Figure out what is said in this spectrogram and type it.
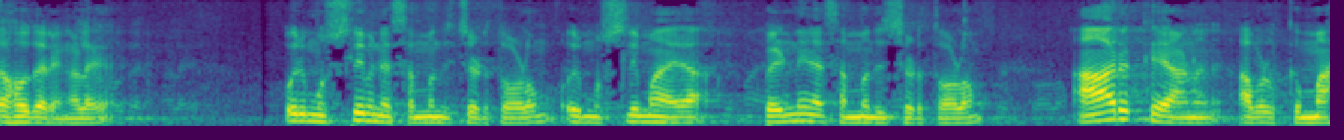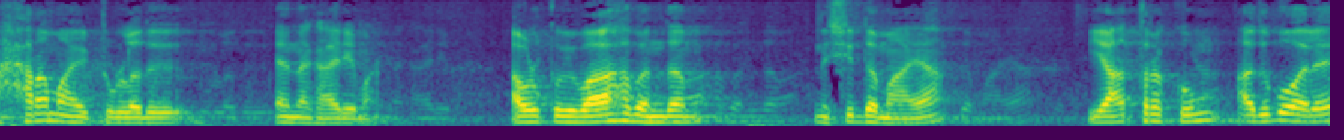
സഹോദരങ്ങളെ ഒരു മുസ്ലിമിനെ സംബന്ധിച്ചിടത്തോളം ഒരു മുസ്ലിമായ പെണ്ണിനെ സംബന്ധിച്ചിടത്തോളം ആരൊക്കെയാണ് അവൾക്ക് മഹറമായിട്ടുള്ളത് എന്ന കാര്യമാണ്. അവൾക്ക് വിവാഹബന്ധം നിഷിദ്ധമായ യാത്രക്കും അതുപോലെ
